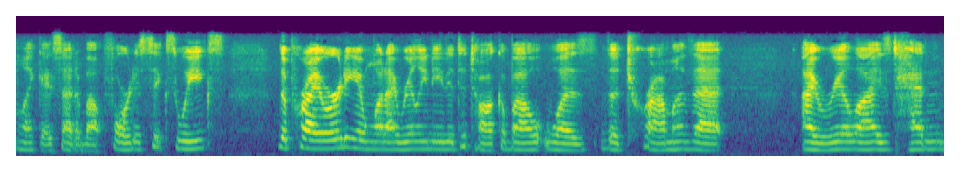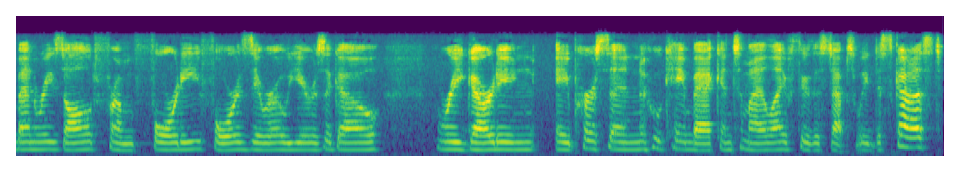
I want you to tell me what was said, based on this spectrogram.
like I said, about four to six weeks, the priority and what I really needed to talk about was the trauma that I realized hadn't been resolved from 40, 40 years ago regarding a person who came back into my life through the steps we discussed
